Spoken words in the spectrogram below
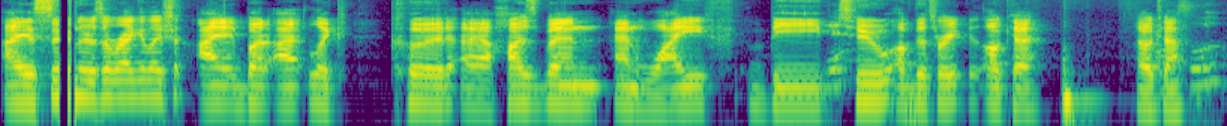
I assume there's a regulation. I but I like could a husband and wife be yeah. two of the three? Okay, okay, Absolutely.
